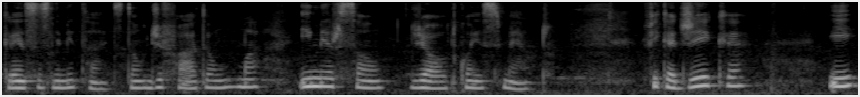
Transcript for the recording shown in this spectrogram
crenças limitantes. Então, de fato, é uma imersão de autoconhecimento. Fica a dica e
